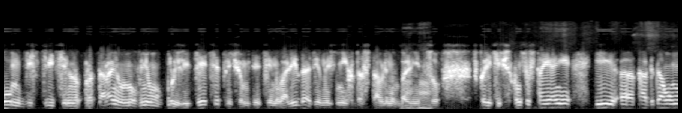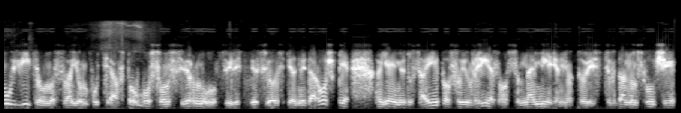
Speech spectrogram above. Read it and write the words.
он действительно протаранил, но в нем были дети, причем дети-инвалиды. Один из них доставлен в больницу ага. В критическом состоянии. И э, когда он увидел на своем пути автобус, он свернул с велосипедной дорожки, я имею в виду Саипов, и врезался намеренно. То есть в данном случае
